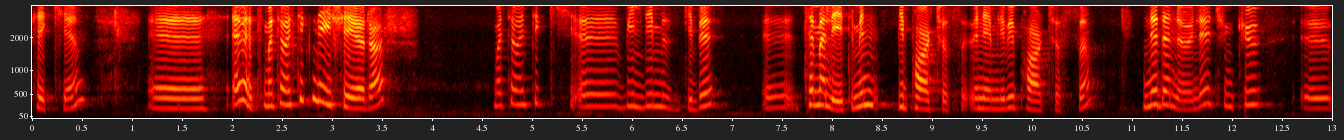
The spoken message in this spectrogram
Peki. Ee, evet, matematik ne işe yarar? Matematik e, bildiğimiz gibi e, temel eğitimin bir parçası, önemli bir parçası. Neden öyle? Çünkü e,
